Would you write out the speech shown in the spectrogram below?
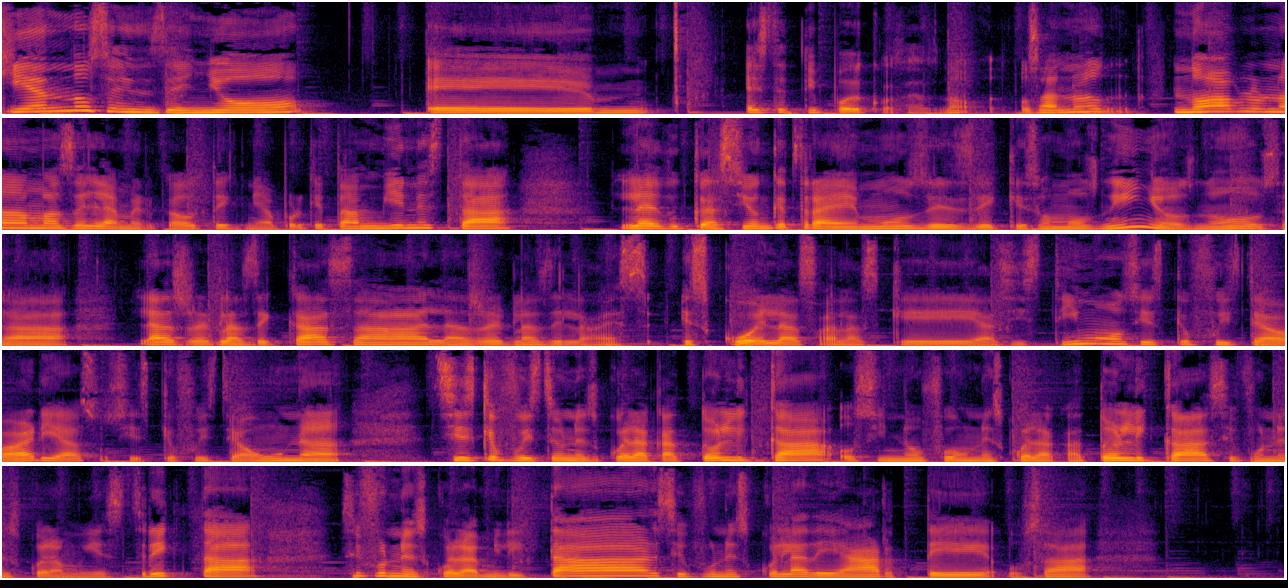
¿Quién nos enseñó em, este tipo de cosas, no? O sea, no, no hablo nada más de la mercadotecnia, porque también está la educación que traemos desde que somos niños, ¿no? O sea, las reglas de casa, las reglas de las escuelas a las que asistimos, si es que fuiste a varias o si es que fuiste a una, si es que fuiste a una escuela católica o si no fue una escuela católica, si fue una escuela muy estricta, si fue una escuela militar, si fue una escuela de arte, o sea,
